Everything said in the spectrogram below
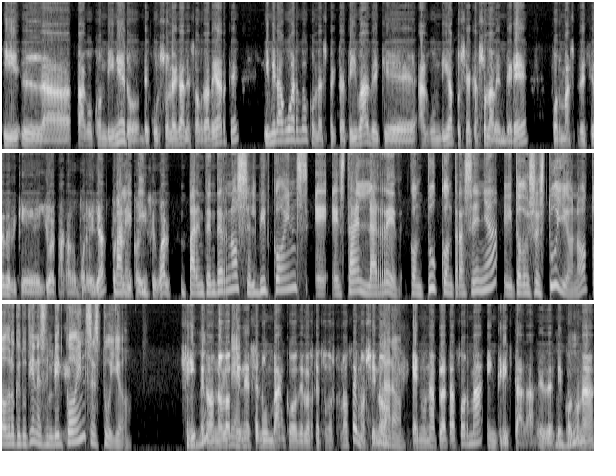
y la pago con dinero de curso legal esa obra de arte y me la guardo con la expectativa de que algún día, pues si acaso la venderé por más precio del que yo he pagado por ella. Pues Vale, el bitcoin es igual. Para entendernos, el Bitcoin eh, está en la red con tu contraseña y todo eso es tuyo, ¿no? Todo lo que tú tienes en Bitcoins es tuyo. Sí, pero no lo bien. tienes en un banco de los que todos conocemos, sino Claro. en una plataforma encriptada, es decir, con una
